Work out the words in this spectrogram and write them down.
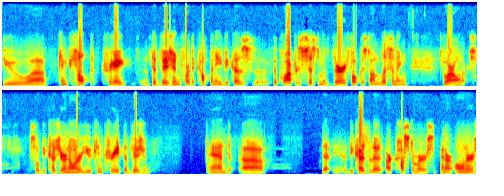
You uh, can help create the vision for the company because the cooperative system is very focused on listening to our owners. So because you're an owner, you can create the vision. And uh, that because the, our customers and our owners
